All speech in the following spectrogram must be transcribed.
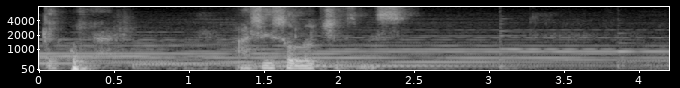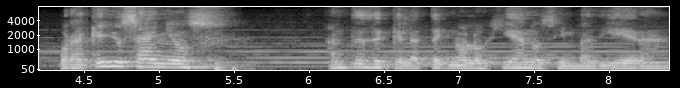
que cuidar. Así son los chismes. Por aquellos años, antes de que la tecnología nos invadiera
